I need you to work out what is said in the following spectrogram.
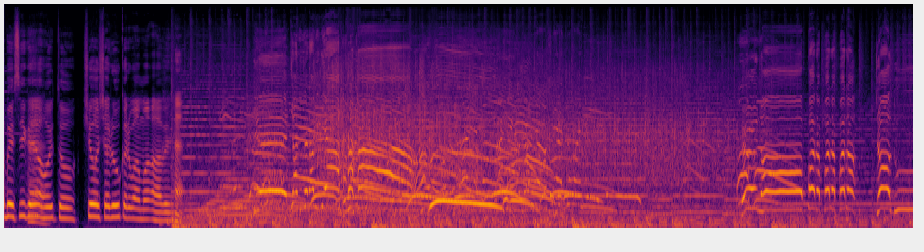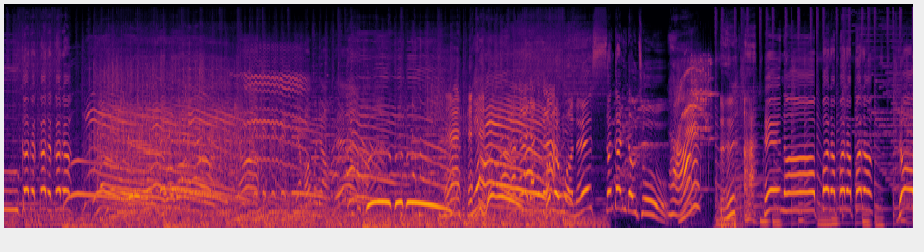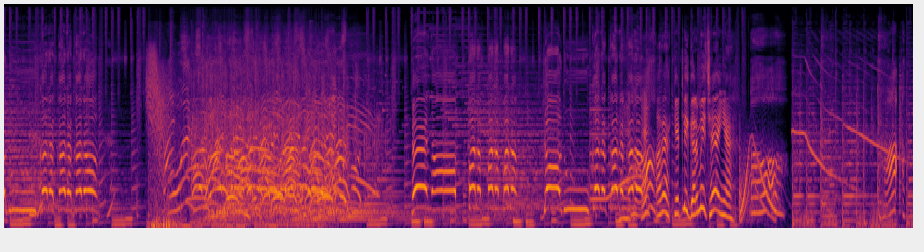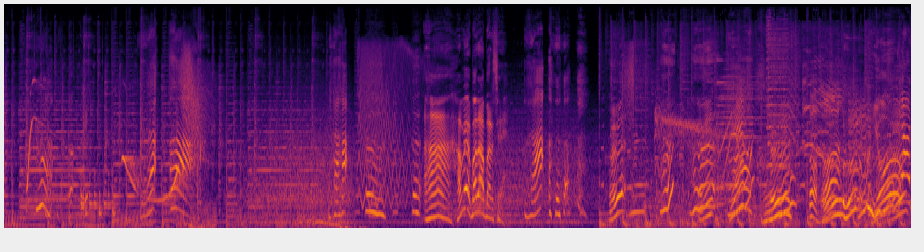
बेसी गया हो तो शो शुरू आवे पर पर जादू कर कर कर! હવે હું આને સંતાડી દઉં છું એના પર પર પર જાદુ કર કર કર એના પર પર પર જાદુ કર કર કર અરે કેટલી ગરમી છે અહીંયા? હા હા હવે બરાબર છે.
